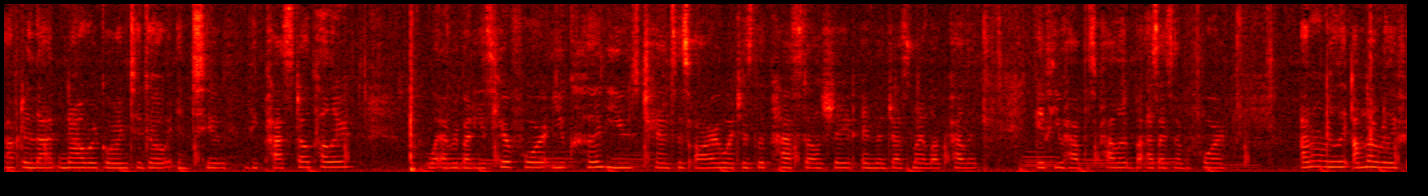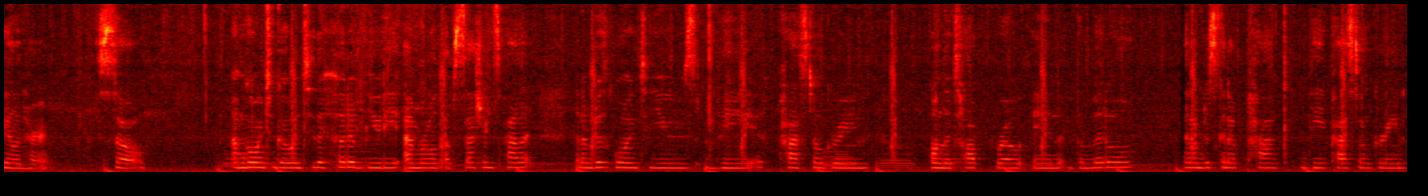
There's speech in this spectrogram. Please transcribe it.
After that, now we're going to go into the pastel color, what everybody is here for. You could use Chances Are, which is the pastel shade in the Just My Luck palette, if you have this palette, but as I said before, I don't really, I'm not really feeling her. So I'm going to go into the Huda Beauty Emerald Obsessions palette and I'm just going to use the pastel green on the top row in the middle and I'm just to pack the pastel green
